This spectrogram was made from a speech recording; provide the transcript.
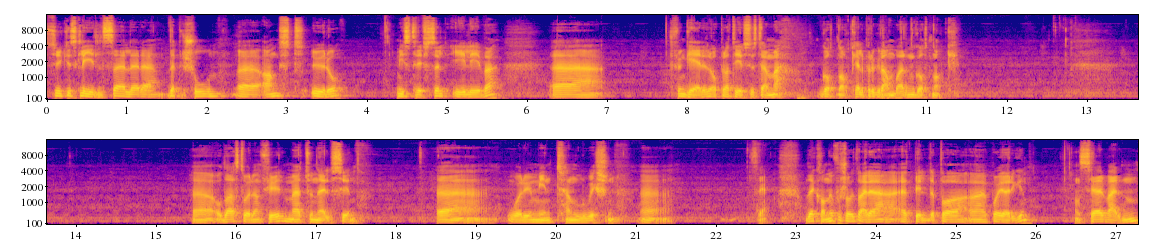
psykisk lidelse eller depresjon, angst, uro, mistrivsel i livet, fungerer operativsystemet godt nok, eller programvaren godt nok. Og der står en fyr med tunnelsyn. What do you mean tunnel vision? Det kan jo for så vidt være et bilde på, på, Jørgen. Han ser verden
